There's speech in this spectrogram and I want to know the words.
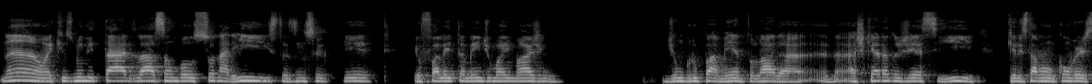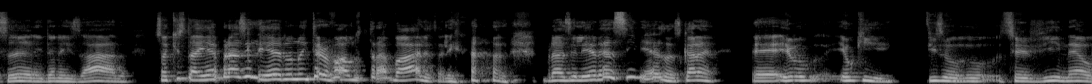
não, é que os militares lá são bolsonaristas, não sei o quê. Eu falei também de uma imagem de um grupamento lá, da, da, acho que era do GSI, que eles estavam conversando e dando risada. Só que isso daí é brasileiro no intervalo do trabalho, tá ligado? brasileiro é assim mesmo. Os caras. É, eu, eu que fiz o, o servi, né, o,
